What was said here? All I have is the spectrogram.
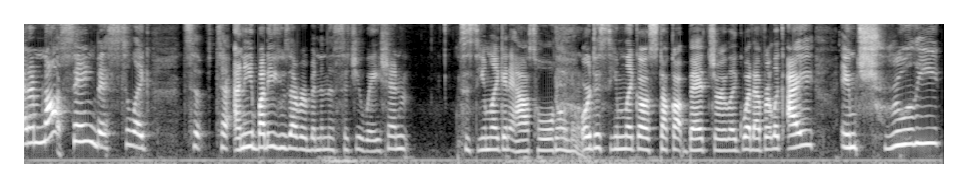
and I'm not saying this to like to to anybody who's ever been in this situation to seem like an asshole No, no. or to seem like a stuck up bitch or like whatever. Like I am truly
